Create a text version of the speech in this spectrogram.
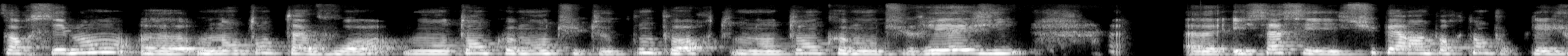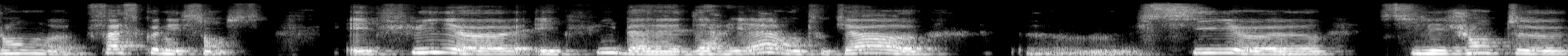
forcément, euh, on entend ta voix, on entend comment tu te comportes, on entend comment tu réagis. Euh, et ça, c'est super important pour que les gens euh, fassent connaissance. Et puis, et puis bah, derrière, en tout cas, si si les gens te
